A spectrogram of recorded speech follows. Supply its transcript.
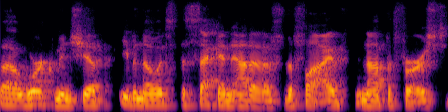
uh, workmanship, even though it's the second out of the five, not the first.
